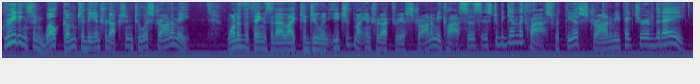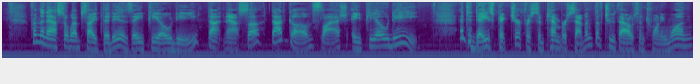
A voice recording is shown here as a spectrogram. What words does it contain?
Greetings and welcome to the introduction to astronomy. One of the things that I like to do in each of my introductory astronomy classes is to begin the class with the astronomy picture of the day from the NASA website that is apod.nasa.gov apod. And today's picture for September 7th of 2021.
